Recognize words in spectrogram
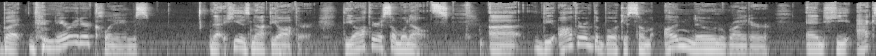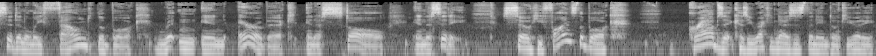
but the narrator claims that he is not the author. The author is someone else. Uh, the author of the book is some unknown writer, and he accidentally found the book written in Arabic in a stall in the city. So he finds the book, grabs it because he recognizes the name Don Quixote,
